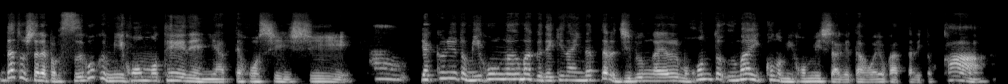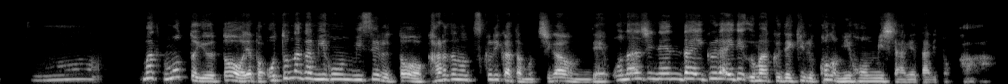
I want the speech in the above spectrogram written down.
だとしたらやっぱすごく見本も丁寧にやってほしいし、はい。逆に言うと見本がうまくできないんだったら自分がやるよりも本当うまい子の見本見せてあげた方が良かったりとか、ねまあ、もっと言うと、やっぱ大人が見本見せると体の作り方も違うんで、同じ年代ぐらいでうまくできる子の見本見せてあげたりとか、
